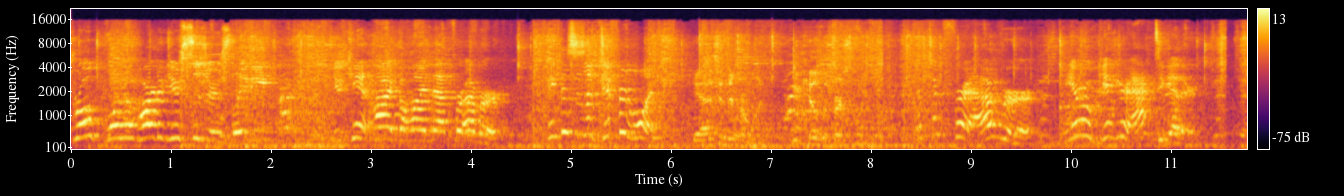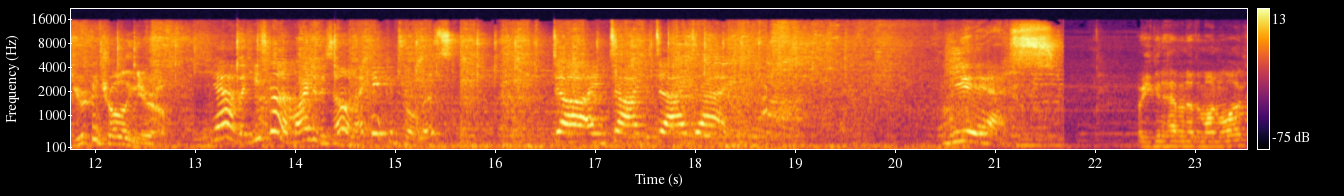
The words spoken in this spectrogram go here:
broke one part of your scissors, lady. You can't hide behind that forever. I think this is a different one. Yeah, that's a different one. You killed the first one. That took forever. Nero, get your act together. You're controlling Nero. Yeah, but he's got a mind of his own. I can't control this. Die, die, die, die. Yes. Are you gonna have another monologue?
